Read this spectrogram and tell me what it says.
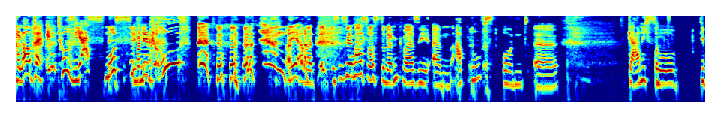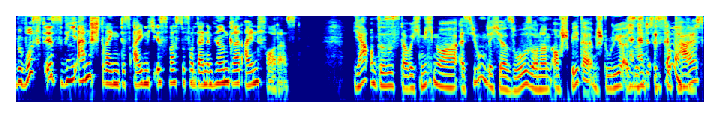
Vor lauter Enthusiasmus über den Beruf. nee, aber das ist ja was, was du dann quasi ähm, abrufst und äh, gar nicht so dir bewusst ist, wie anstrengend es eigentlich ist, was du von deinem Hirn gerade einforderst. Ja, und das ist, glaube ich, nicht nur als Jugendlicher so, sondern auch später im Studio. Also Nein, nein, es ist total so.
